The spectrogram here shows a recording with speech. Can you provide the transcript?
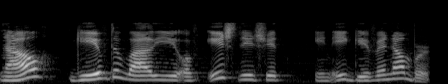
Now, give the value of each digit in a given number.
